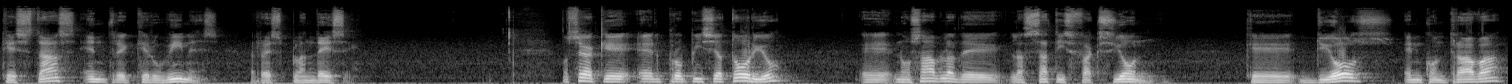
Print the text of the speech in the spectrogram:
que estás entre querubines, resplandece. O sea que el propiciatorio eh, nos habla de la satisfacción que Dios encontraba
